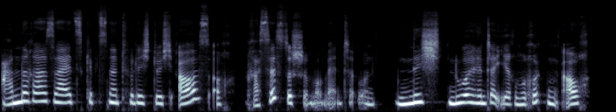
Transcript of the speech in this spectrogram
Andererseits gibt es natürlich durchaus auch rassistische Momente und nicht nur hinter ihrem Rücken, auch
